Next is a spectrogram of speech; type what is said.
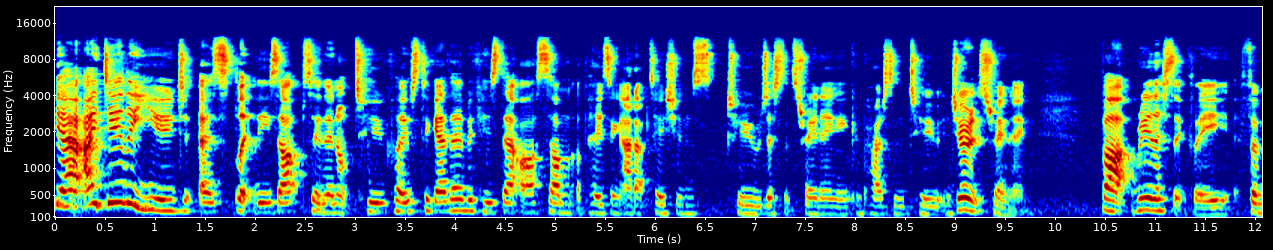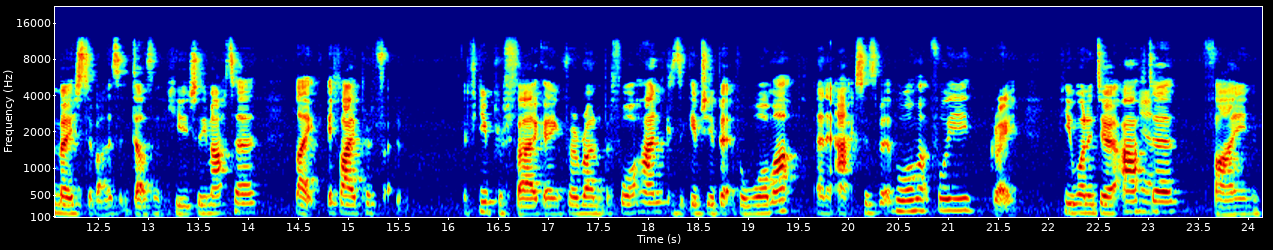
Yeah, ideally you'd uh, split these up so they're not too close together because there are some opposing adaptations to resistance training in comparison to endurance training. But realistically, for most of us, it doesn't hugely matter. Like if I prefer, if you prefer going for a run beforehand because it gives you a bit of a warm up and it acts as a bit of a warm up for you, great. If you want to do it after, yeah. fine.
